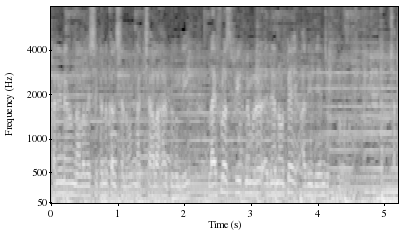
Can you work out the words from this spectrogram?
కానీ నేను నలభై సెకండ్లు కలిశాను. నాకు చాలా హ్యాపీగా ఉంది. లైఫ్లో స్వీట్ మెమరీ ఏదైనా ఉంటే అది ఇది అని చెప్తున్నాను.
